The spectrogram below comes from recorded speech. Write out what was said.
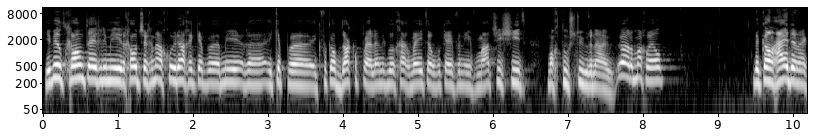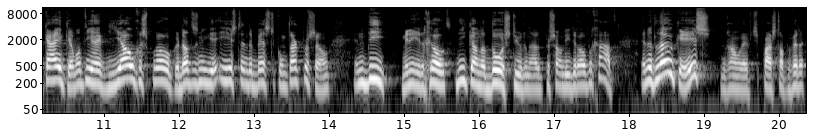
Je wilt gewoon tegen die meneer de Groot zeggen, nou goeiedag, ik, heb, uh, meer, uh, ik, heb, uh, ik verkoop dakkapellen en ik wil graag weten of ik even een informatiesheet mag toesturen naar u. Ja, dat mag wel. Dan kan hij er naar kijken, want die heeft jou gesproken. Dat is nu je eerste en de beste contactpersoon. En die, meneer de Groot, die kan dat doorsturen naar de persoon die erover gaat. En het leuke is, nu gaan we even een paar stappen verder.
